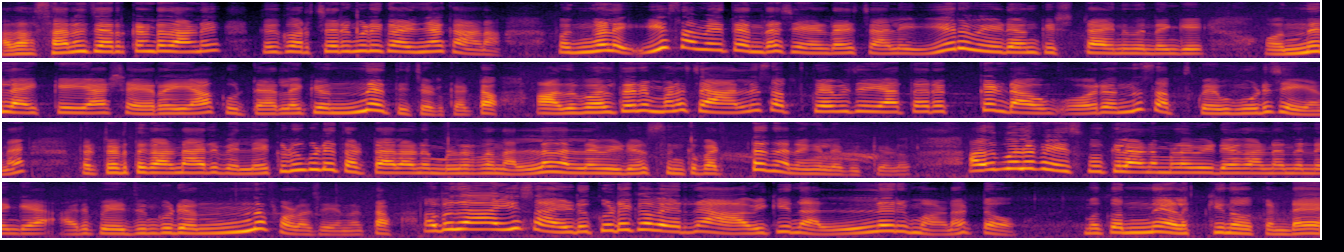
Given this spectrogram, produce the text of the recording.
അത് അവസാനം ചേർക്കേണ്ടതാണ്. നിങ്ങൾക്ക് കുറച്ച് കൂടി കഴിഞ്ഞാൽ കാണാം. അപ്പോൾ നിങ്ങൾ ഈ സമയത്ത് എന്താ ചെയ്യേണ്ടത് വെച്ചാൽ ഈ ഒരു വീഡിയോ നിങ്ങൾക്ക് ഇഷ്ടമായിരുന്നുണ്ടെങ്കിൽ ഒന്ന് ലൈക്ക് ചെയ്യുക ഷെയർ ചെയ്യുക കൂട്ടുകാരിലേക്ക് ഒന്ന് എത്തിച്ചെടുക്കുക കേട്ടോ അതുപോലെ തന്നെ നമ്മളെ ചാനൽ സബ്സ്ക്രൈബ് ചെയ്യാത്തവരൊക്കെ ഉണ്ടാവും. ഓരോന്ന് സബ്സ്ക്രൈബും കൂടി ചെയ്യണേ. തൊട്ടടുത്ത് കാണുന്ന ആ ഒരു വെല്ലേക്കും കൂടി തൊട്ടാലാണ് നമ്മളുടെ നല്ല നല്ല വീഡിയോസ് നിങ്ങൾക്ക് പെട്ടെന്ന് തന്നെ ലഭിക്കുള്ളൂ. അതുപോലെ ഫേസ്ബുക്കിലാണ് നമ്മളെ വീഡിയോ കാണുന്നുണ്ടെങ്കിൽ ആ ഒരു പേജും കൂടി ഒന്ന് ഫോളോ ചെയ്യണം കേട്ടോ അപ്പോൾ ഈ സൈഡിൽ കൂടെയൊക്കെ വരുന്ന ആവിക്ക് നല്ലൊരു മണം കേട്ടോ നമുക്കൊന്ന് ഇളക്കി നോക്കണ്ടേ?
